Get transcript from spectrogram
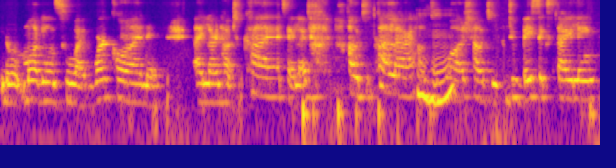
you know models who I work on and I learned how to cut, I learned how to color, how mm-hmm. to wash, how to do basic styling.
